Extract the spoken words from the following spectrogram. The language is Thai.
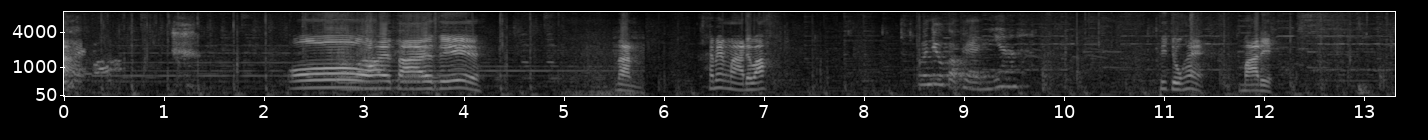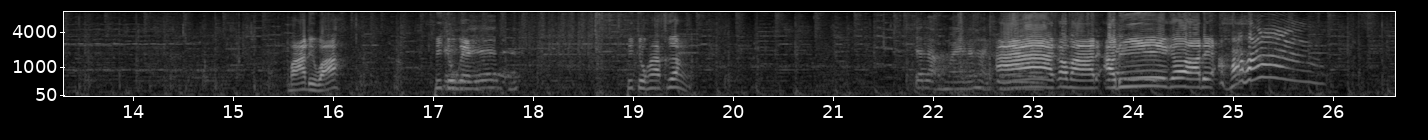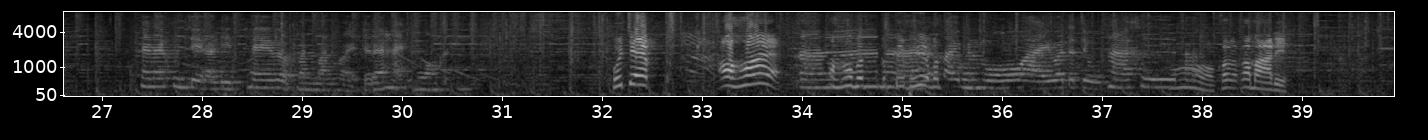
โอ้ให้ตายสิ นั่น ให้แม่งมาดิวะ มันอยู่กับแพรนี้อะพี่จุกให้ มาดิ มาดิวะ พี่จุกเอง พี่จุกห้าเครื่อง จะหลังไม้นะคะอ่าก็มาดิเอาดีก็เอาดิฮ่าฮ่าให้ได้คุณเจอาริสให้แบบมันๆหน่อยจะได้หายง่วงสักทีหุยเจ็บอ๋อเฮ้ยอ่าอ๋อมันมันตีพี่มันใครมันโม้ไว้ว่าจะจูบห้าคืออ๋อก็ก็มาดิ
